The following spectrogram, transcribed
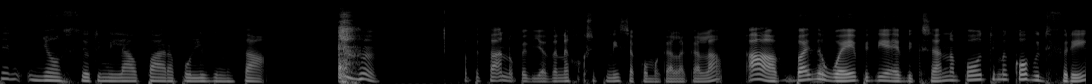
Δεν νιώθει ότι μιλάω πάρα πολύ δυνατά. Θα πεθάνω, παιδιά. Δεν έχω ξυπνήσει ακόμα καλά-καλά. Α, by the way, επειδή έβηξα, να πω ότι είμαι COVID-free.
